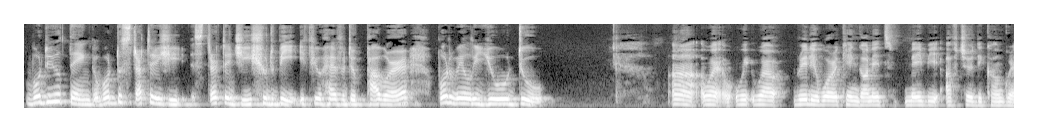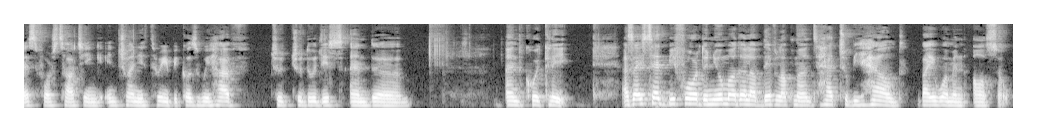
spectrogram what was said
what do you think? What the strategy strategy should be? If you have the power, what will you do? Uh, well, we were really working on it maybe after the Congress for starting in 23 because we have to, to do this and uh, and quickly. As I said before, the new model of development had to be held by women also.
